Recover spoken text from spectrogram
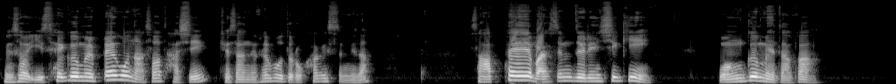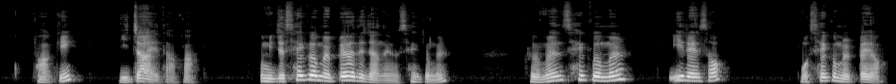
그래서 이 세금을 빼고 나서 다시 계산을 해보도록 하겠습니다. 앞에 말씀드린 식이 원금에다가 곱하기 이자에다가 그럼 이제 세금을 빼야 되잖아요. 세금을. 그러면 세금을 1에서 뭐 세금을 빼요.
